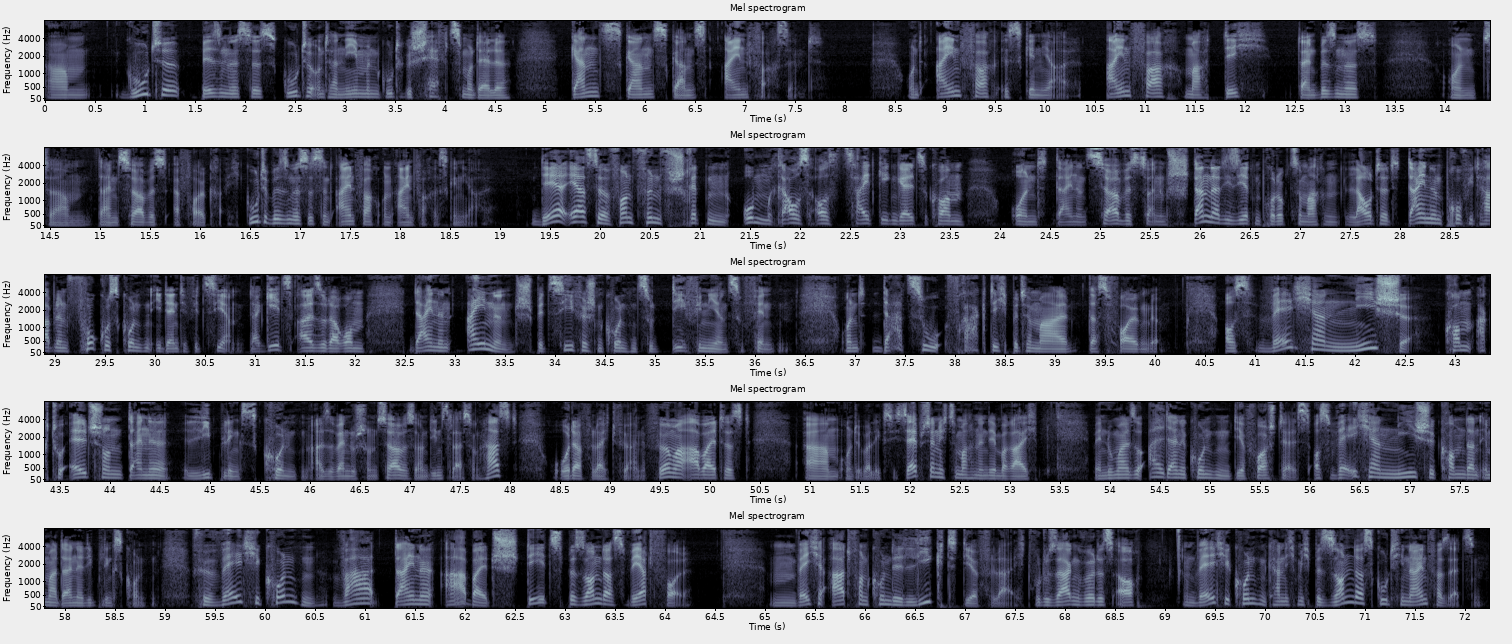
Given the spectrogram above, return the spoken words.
ähm, gute Businesses, gute Unternehmen, gute Geschäftsmodelle ganz, ganz, ganz einfach sind. Und einfach ist genial. Einfach macht dich, dein Business und ähm, deinen Service erfolgreich. Gute Businesses sind einfach und einfach ist genial. Der erste von fünf Schritten, um raus aus Zeit gegen Geld zu kommen und deinen Service zu einem standardisierten Produkt zu machen, lautet deinen profitablen Fokuskunden identifizieren. Da geht's also darum, deinen einen spezifischen Kunden zu definieren, zu finden. Und dazu frag dich bitte mal das folgende. Aus welcher Nische kommen aktuell schon deine Lieblingskunden? Also wenn du schon Service und Dienstleistung hast oder vielleicht für eine Firma arbeitest, ähm, und überlegst, dich selbstständig zu machen in dem Bereich, wenn du mal so all deine Kunden dir vorstellst, aus welcher Nische kommen dann immer deine Lieblingskunden? Für welche Kunden war deine Arbeit stets besonders wertvoll? Hm, welche Art von Kunde liegt dir vielleicht, wo du sagen würdest auch, in welche Kunden kann ich mich besonders gut hineinversetzen?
